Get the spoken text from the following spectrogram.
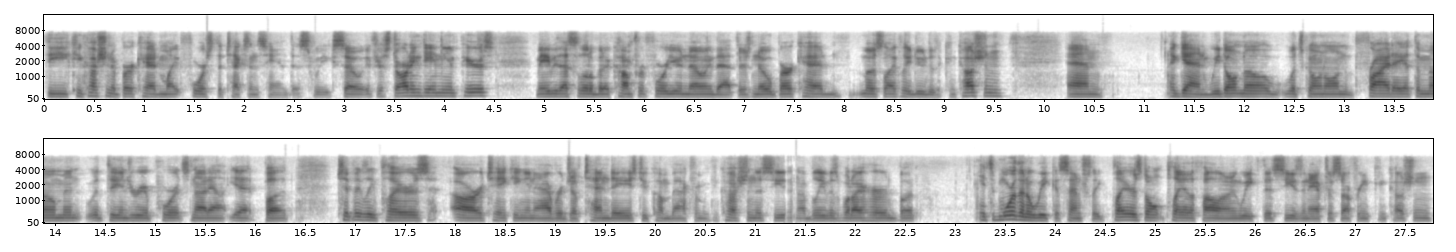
the concussion of Burkhead might force the Texans' hand this week. So if you're starting Dameon Pierce, maybe that's a little bit of comfort for you, knowing that there's no Burkhead, most likely due to the concussion. And again, we don't know what's going on Friday at the moment with the injury reports not out yet, but typically players are taking an average of 10 days to come back from a concussion this season, I believe is what I heard, but it's more than a week essentially. Players don't play the following week this season after suffering concussion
